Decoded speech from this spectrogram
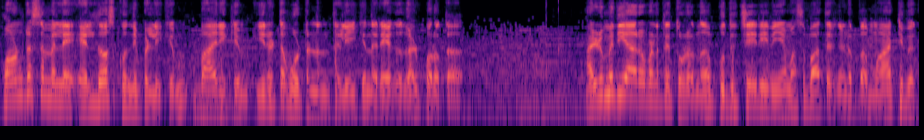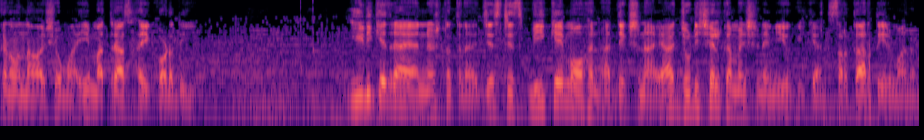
Congress M L A Eldhose കുന്നിപ്പള്ളിക്കും ഭാര്യയ്ക്കും ഇരട്ട വോട്ടുണ്ടെന്ന് തെളിയിക്കുന്ന രേഖകൾ പുറത്ത്. അഴിമതി ആരോപണത്തെ തുടർന്ന് പുതുച്ചേരി നിയമസഭാ തെരഞ്ഞെടുപ്പ് മാറ്റിവെക്കണമെന്ന ആവശ്യവുമായി മദ്രാസ് ഹൈക്കോടതി. ഇഡിക്കെതിരായ അന്വേഷണത്തിന് ജസ്റ്റിസ് വി കെ മോഹൻ അധ്യക്ഷനായ ജുഡീഷ്യൽ കമ്മീഷനെ നിയോഗിക്കാൻ സർക്കാർ തീരുമാനം.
